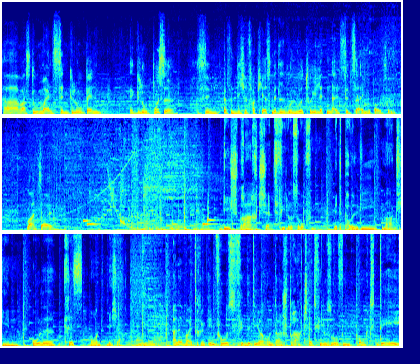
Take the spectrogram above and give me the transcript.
Ah, was du meinst, sind Globen. Äh, Globusse sind öffentliche Verkehrsmittel, wo nur Toiletten als Sitze eingebaut sind. Mahlzeit. Die Sprachchat-Philosophen mit Poldi, Martin, Ole, Chris und Micha. Alle weiteren Infos findet ihr unter sprachchatphilosophen.de.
